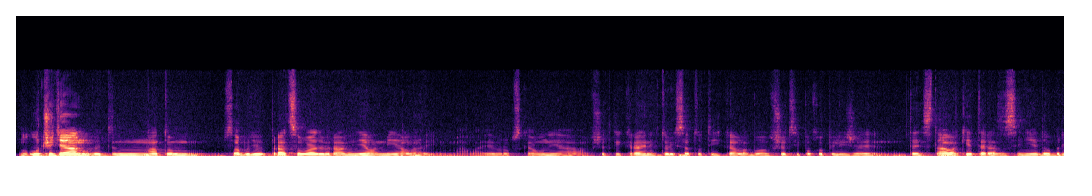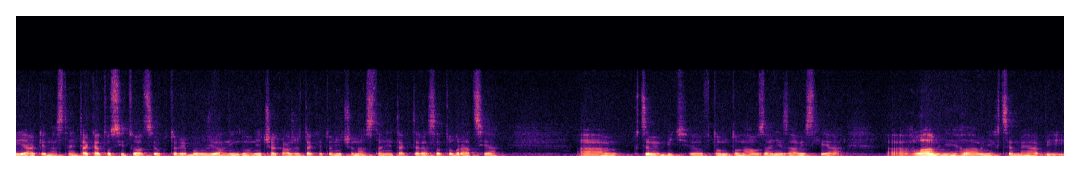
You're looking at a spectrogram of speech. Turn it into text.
No, určite áno, veď na tom sa bude pracovať, vravím nielen my, ale aj, ale aj Európska únia a všetky krajiny, ktorých sa to týka, lebo všetci pochopili, že ten stav, aký je teraz, asi nie je dobrý a keď nastane takáto situácia, o ktorej bohužiaľ nikto nečakal, že takéto niečo nastane, tak teraz sa to vracia a chceme byť v tomto naozaj nezávislí a, a hlavne, hlavne chceme, aby,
